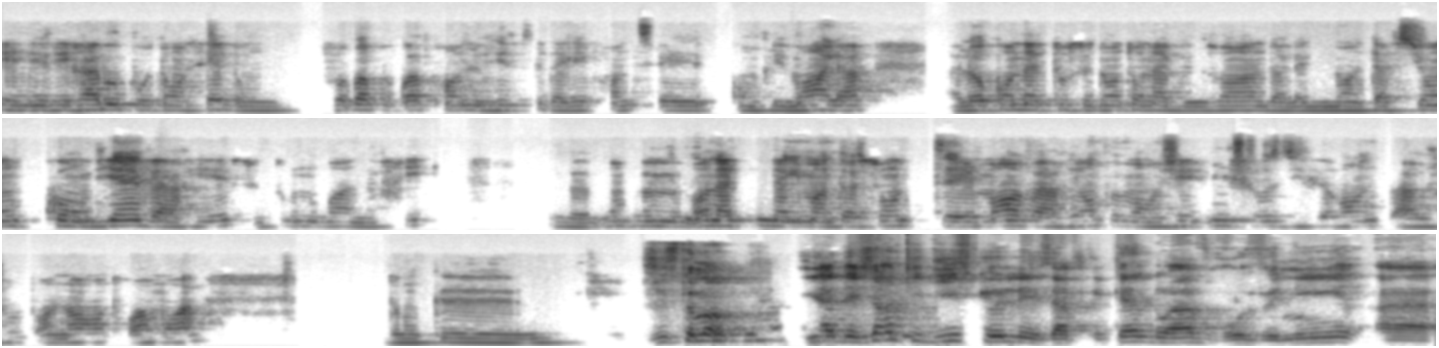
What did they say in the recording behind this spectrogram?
indésirables potentiels. Donc, je ne vois pas pourquoi prendre le risque d'aller prendre ces compléments-là alors qu'on a tout ce dont on a besoin dans l'alimentation, combien variée, surtout nous en Afrique. Euh, on, on, a une alimentation tellement variée, on peut manger une chose différente par jour pendant trois mois. Donc, Justement, il y a des gens qui disent que les Africains doivent revenir à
